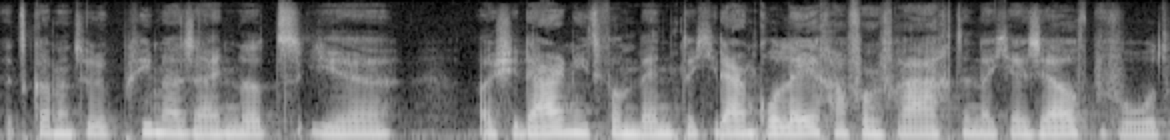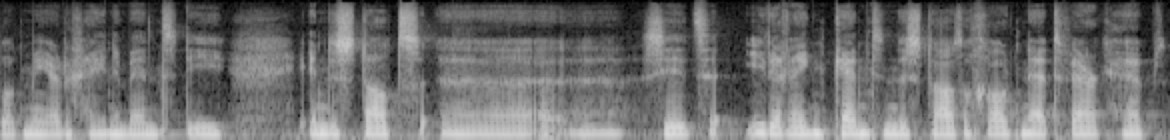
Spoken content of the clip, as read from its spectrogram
het kan natuurlijk prima zijn dat je, als je daar niet van bent, dat je daar een collega voor vraagt en dat jij zelf bijvoorbeeld wat meer degene bent die in de stad zit, iedereen kent in de stad, een groot netwerk hebt.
